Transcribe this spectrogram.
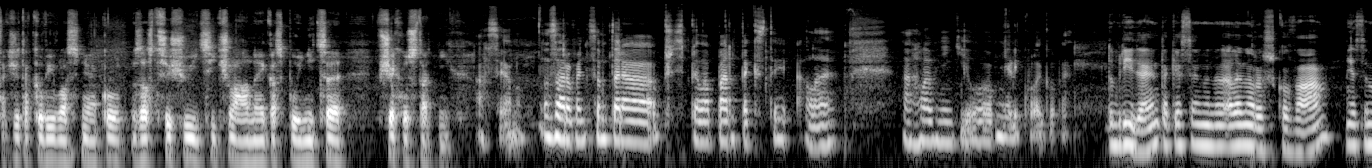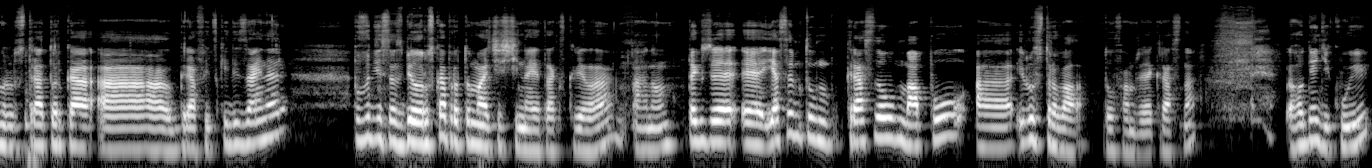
Takže takový vlastně jako zastřešující článek a spojnice všech ostatních. Asi ano. Zároveň jsem teda přispěla pár texty, ale hlavní dílo měli kolegové. Dobrý den, tak já jsem Elena Rošková, já jsem ilustrátorka a grafický designer. Původně jsem z Běloruska, proto moje čeština je tak skvělá, ano. Takže e, já jsem tu krásnou mapu ilustrovala. Doufám, že je krásná. Hodně děkuji,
